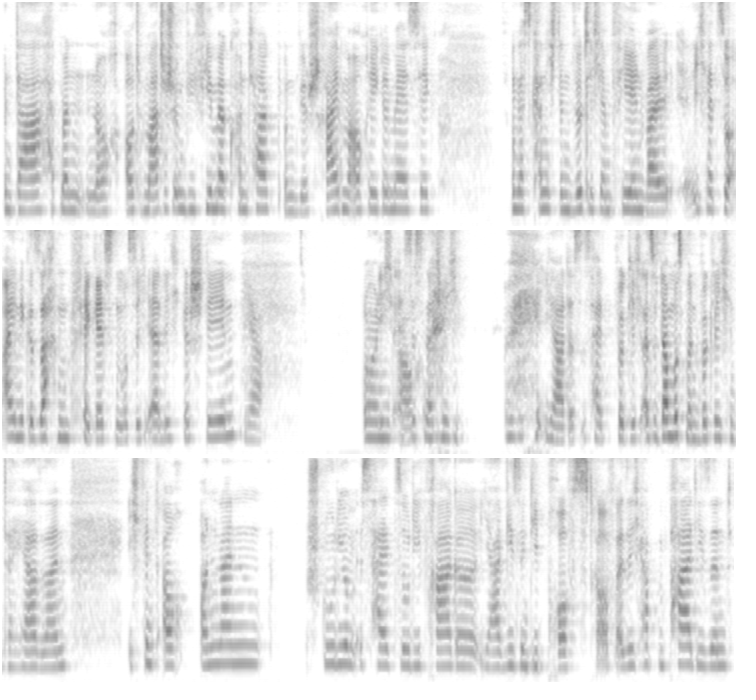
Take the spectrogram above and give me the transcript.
und da hat man noch automatisch irgendwie viel mehr Kontakt und wir schreiben auch regelmäßig. Und das kann ich dann wirklich empfehlen, weil ich hätte so einige Sachen vergessen, muss ich ehrlich gestehen. Ja. Und es ist natürlich ja, das ist halt wirklich, also da muss man wirklich hinterher sein. Ich finde auch Online-Studium ist halt so die Frage, ja, wie sind die Profs drauf? Also ich habe ein paar, die sind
